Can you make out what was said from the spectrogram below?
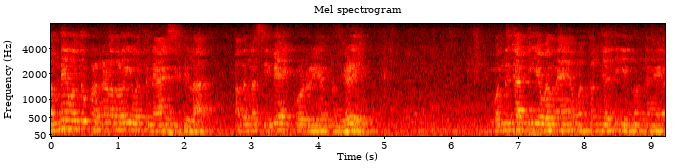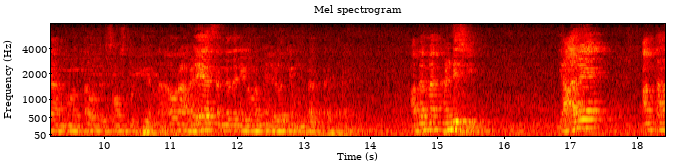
ಒಂದೇ ಒಂದು ಪ್ರಕರಣದೊಳಗೆ ಇವತ್ತು ನ್ಯಾಯ ಸಿಕ್ಕಿಲ್ಲ. ಅದನ್ನ ಸಿಬಿಐ ಕೊಡ್ರಿ ಅಂತಂದು ಹೇಳಿ ಒಂದು ಜಾತಿಗೆ ಒಂದು ನ್ಯಾಯ, ಮತ್ತೊಂದು ಜಾತಿಗೆ ಇನ್ನೊಂದು ನ್ಯಾಯ ಅನ್ನುವಂಥ ಒಂದು ಸಂಸ್ಕೃತಿಯನ್ನ ಅವರ ಹಳೆಯ ಸಂಘದ ನಿಲುವನ್ನು ಹೇಳೋಕೆ ಮುಂದಾಗ್ತಾ ಇದ್ದಾರೆ. ಅದನ್ನ ಖಂಡಿಸಿ, ಯಾರೇ ಅಂತಹ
